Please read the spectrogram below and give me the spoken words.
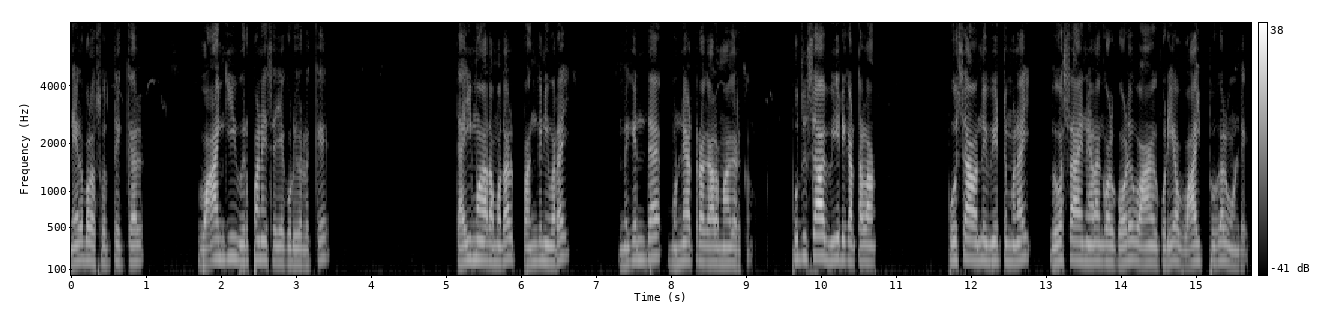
நிலபல சொத்துக்கள் வாங்கி விற்பனை செய்யக்கூடியவர்களுக்கு தை மாதம் முதல் பங்குனி வரை மிகுந்த முன்னேற்ற காலமாக இருக்கும். புதுசாக வீடு கட்டலாம். புதுசாக வந்து வீட்டு மனை விவசாய நிலங்கள் கூட வாங்கக்கூடிய வாய்ப்புகள் உண்டு.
